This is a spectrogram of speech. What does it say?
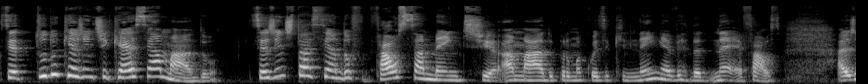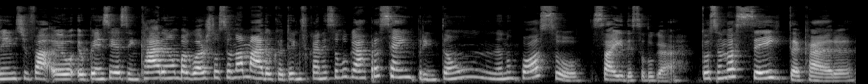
Se tudo que a gente quer é ser amado. Se a gente está sendo falsamente amado por uma coisa que nem é verdade, né? É falsa a gente fa... eu, eu pensei assim, caramba, agora estou sendo amada, porque eu tenho que ficar nesse lugar para sempre. Então eu não posso sair desse lugar. Tô sendo aceita, cara.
